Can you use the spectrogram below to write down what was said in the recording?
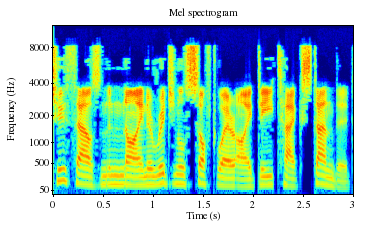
2009 original Software ID tag standard.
